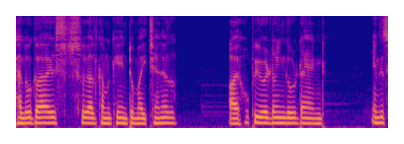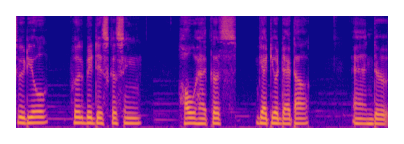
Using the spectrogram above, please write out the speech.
hello guys. Welcome again to my channel. I hope you are doing good and in this video we'll be discussing how hackers get your data. And uh,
